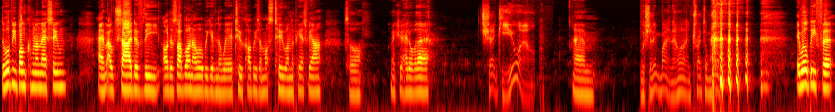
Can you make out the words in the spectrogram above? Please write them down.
there will be one coming on there soon. Um, outside of the Odders Lab one, I will be giving away two copies of Moss 2 on the PSVR. So make sure you head over there. Check you out. Um, Wish I didn't buy it now when I tried to win. it will be for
